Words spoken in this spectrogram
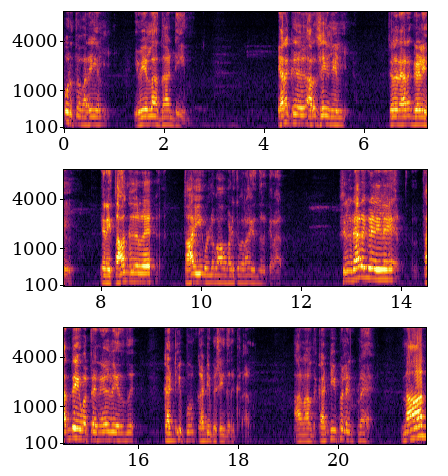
பொறுத்த வரையில் இவையெல்லாம் தாண்டி எனக்கு அரசியலில் சில நேரங்களில் என்னை தாங்குகிற தாய் உள்ளமாக படித்தவராக இருந்திருக்கிறார். சில நேரங்களிலே தந்தை ஒற்ற நிலையில் இருந்து கண்டிப்பும் கண்டிப்பு செய்திருக்கிறார். ஆனால் அந்த கண்டிப்பில் கூட நான்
